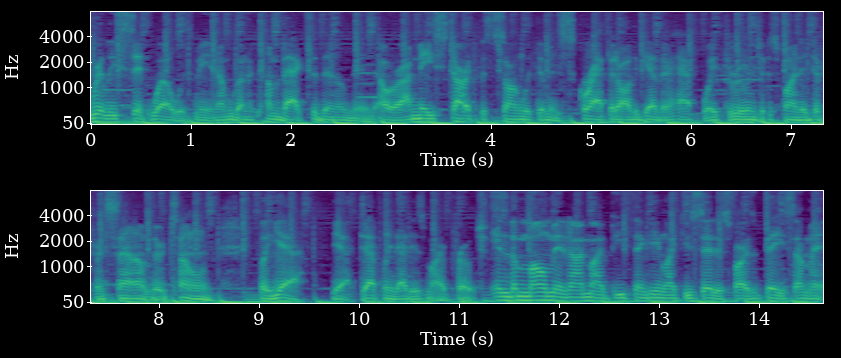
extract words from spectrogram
really sit well with me, and I'm going to come back to them, and or I may start the song with them and scrap it all together halfway through and just find a different sound or tone. But yeah, yeah, definitely that is my approach. In the moment, I might be thinking, like you said, as far as bass, I may,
